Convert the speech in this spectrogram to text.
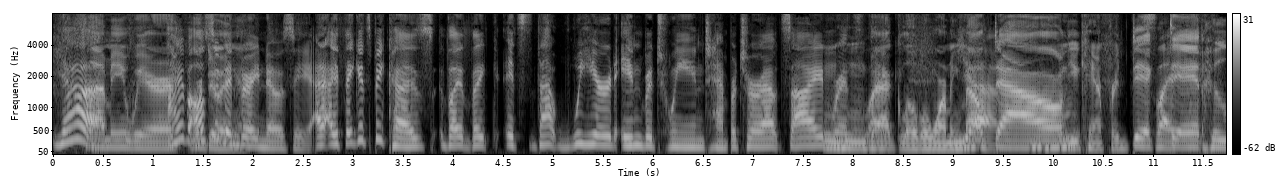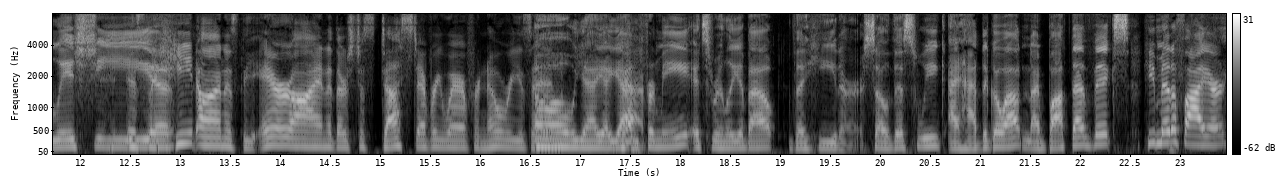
yeah. clammy, weird. I've also been it. very nosy. I, I think it's because like, like it's that weird in between temperature outside where it's Mhm, that like global warming Yeah. meltdown. You can't predict like- it. Who is she? is the heat on? Is the air on? There's just dust everywhere for no reason. Oh yeah, yeah, yeah, Yeah. And for me, it's really about the heater. So this week I had to go out and I bought that Vicks humidifier,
